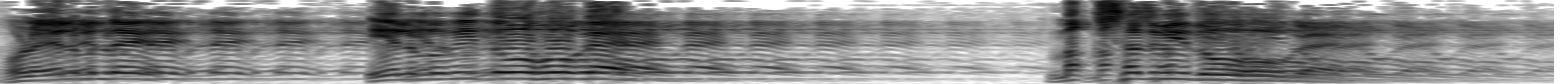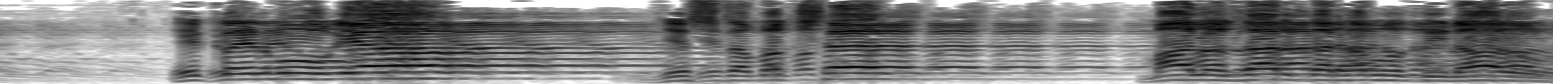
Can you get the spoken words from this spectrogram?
ہوں علم دے۔ علم بھی دو ہو گئے۔ مقصد بھی دو ہو گئے۔ ایک علم ہو گیا جس کا مقصد مال و زر درہم و دینار ہو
